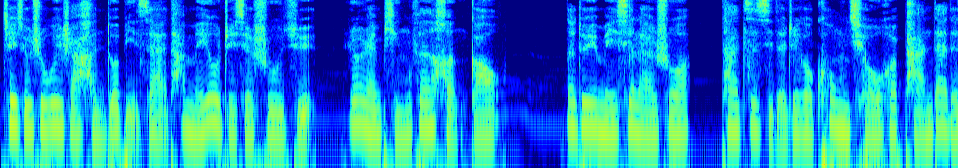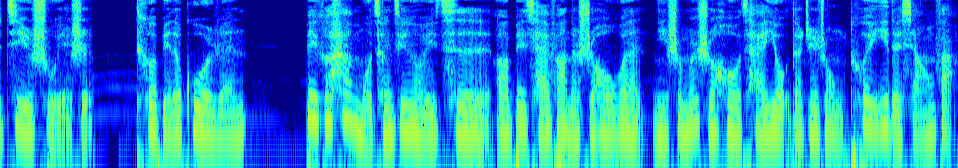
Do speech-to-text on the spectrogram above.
这就是为啥很多比赛他没有这些数据，仍然评分很高。那对于梅西来说，他自己的这个控球和盘带的技术也是特别的过人。贝克汉姆曾经有一次，呃，被采访的时候问你什么时候才有的这种退役的想法，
